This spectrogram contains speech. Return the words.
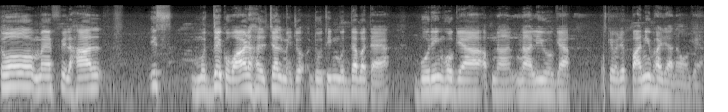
तो मैं फ़िलहाल इस मुद्दे को वार्ड हलचल में जो दो तीन मुद्दा बताया, बोरिंग हो गया, अपना नाली हो गया, उसके वजह पानी भर जाना हो गया,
